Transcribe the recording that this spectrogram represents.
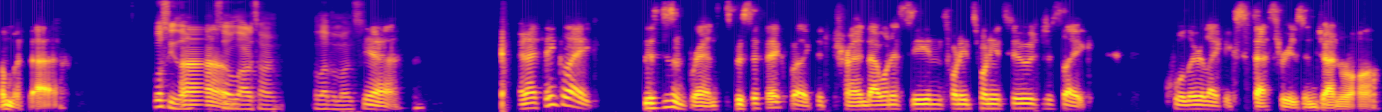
I'm with that. We'll see though. So a Um, lot of time. 11 months. Yeah. And I think like this isn't brand specific, but like the trend I want to see in 2022 is just like cooler like accessories in general.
